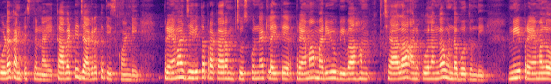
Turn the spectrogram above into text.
కూడా కనిపిస్తున్నాయి. కాబట్టి జాగ్రత్త తీసుకోండి. ప్రేమ జీవిత ప్రకారం చూసుకున్నట్లయితే ప్రేమ మరియు వివాహం చాలా అనుకూలంగా ఉండబోతుంది. మీ ప్రేమలో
